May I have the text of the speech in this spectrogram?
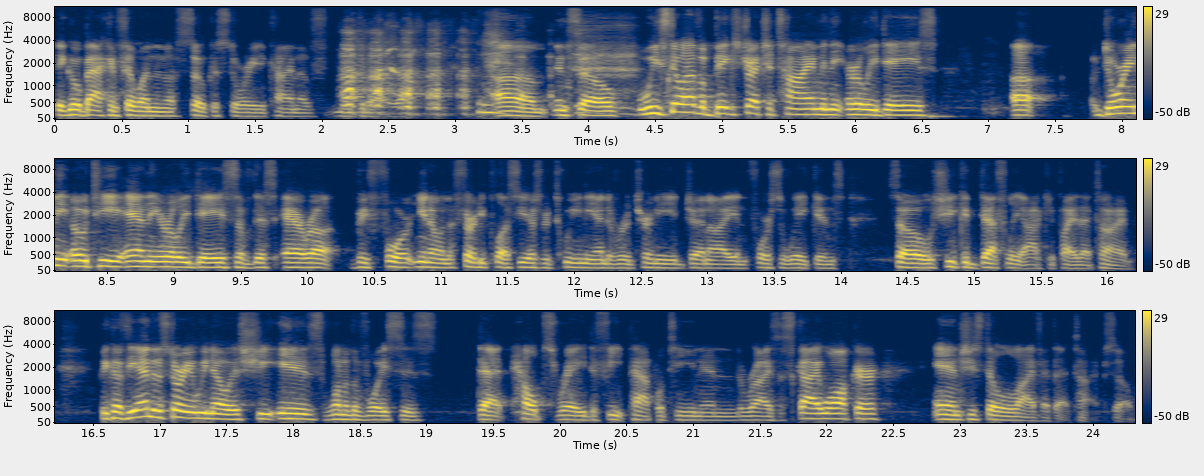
they go back and fill in an Ahsoka story to kind of make it all right. um, and so we still have a big stretch of time in the early days, uh, during the OT and the early days of this era before, you know, in the 30 plus years between the end of Return of the Jedi and Force Awakens. So she could definitely occupy that time. Because the end of the story we know is she is one of the voices that helps Rey defeat Palpatine in The Rise of Skywalker, and she's still alive at that time. So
